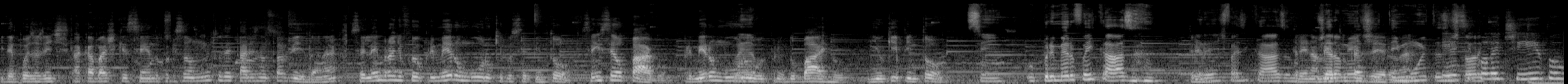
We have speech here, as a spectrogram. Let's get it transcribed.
e depois a gente acabar esquecendo, porque são muitos detalhes na sua vida, né? Você lembra onde foi o primeiro muro que você pintou? Sem ser o pago. Primeiro muro do bairro e o que pintou? Sim, o primeiro foi em casa. Treino. a gente faz em casa. Treinamento Geralmente caseiro, tem né? muitas esse histórias. Esse coletivo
